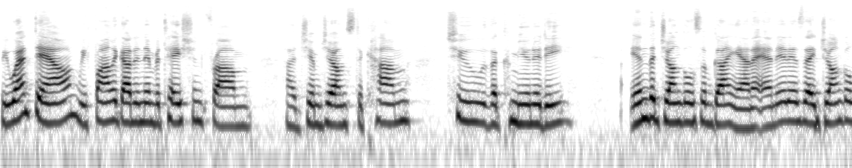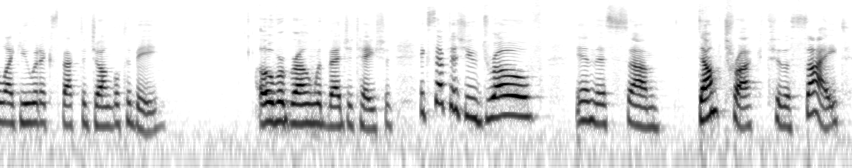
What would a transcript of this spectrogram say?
We went down. We finally got an invitation from uh, Jim Jones to come to the community in the jungles of Guyana, and it is a jungle like you would expect a jungle to be, overgrown with vegetation, except as you drove in this um, dump truck to the site,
